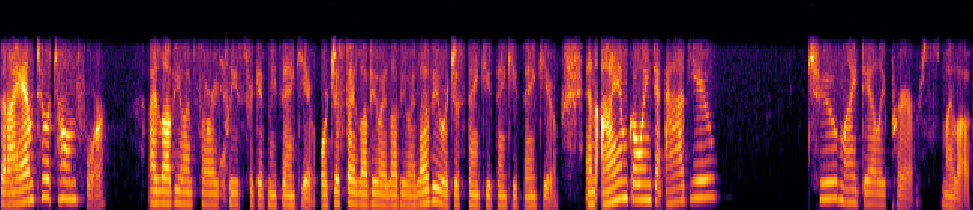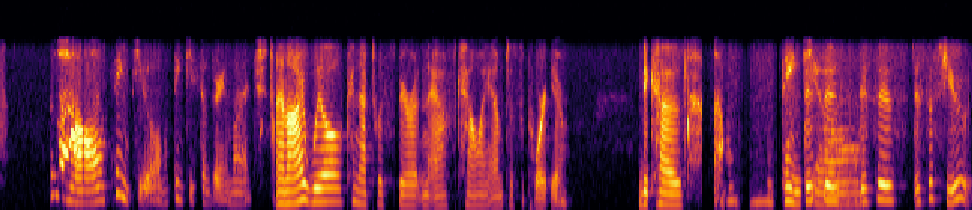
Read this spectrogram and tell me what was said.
that I am to atone for, I love you, I'm sorry, please forgive me, thank you. Or just I love you, I love you, I love you, or just thank you, thank you, thank you. And I am going to add you to my daily prayers, my love. Oh, thank you. Thank you so very much. And I will connect with Spirit and ask how I am to support you. Because Oh, thank this you. is this is this is huge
